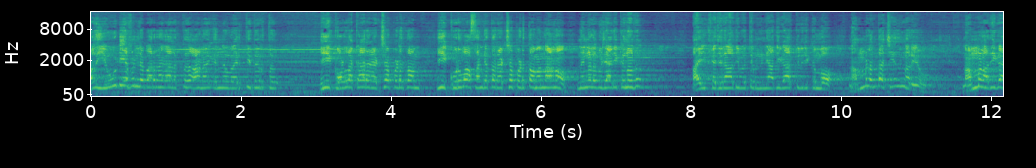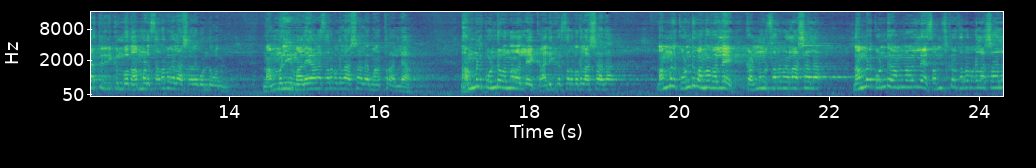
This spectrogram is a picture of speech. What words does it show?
അത് യു ഡി എഫിന്റെ ഭരണകാലത്ത് ആണ് എന്ന് വരുത്തി തീർത്ത് ഈ കൊള്ളക്കാരെ രക്ഷപ്പെടുത്താം ഈ കുറുവ സംഘത്തെ രക്ഷപ്പെടുത്താമെന്നാണോ നിങ്ങൾ വിചാരിക്കുന്നത്? ഐക്യ ജനാധിപത്യം ഇനി അധികാരത്തിലിരിക്കുമ്പോൾ നമ്മൾ എന്താ ചെയ്തെന്നറിയോ നമ്മൾ അധികാരത്തിലിരിക്കുമ്പോൾ നമ്മൾ സർവകലാശാല കൊണ്ടുവന്നു. നമ്മൾ ഈ മലയാള സർവകലാശാല മാത്രമല്ല നമ്മൾ കൊണ്ടുവന്നതല്ലേ കാലിക്കറ്റ് സർവകലാശാല? നമ്മൾ കൊണ്ടുവന്നതല്ലേ കണ്ണൂർ സർവകലാശാല? നമ്മൾ കൊണ്ടുവന്നതല്ലേ സംസ്കൃത സർവകലാശാല?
